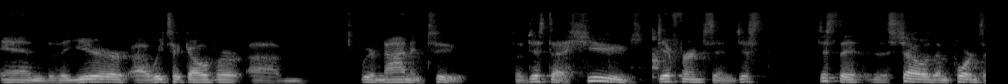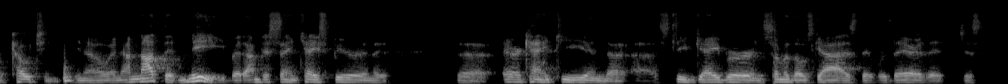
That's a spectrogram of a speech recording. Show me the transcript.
and the year uh, we took over, um, we were nine and two. So just a huge difference and just just the, the show the importance of coaching, you know. And I'm not that me, but I'm just saying Casebeer and the the Eric Hankey and the uh, Steve Gaber and some of those guys that were there that just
